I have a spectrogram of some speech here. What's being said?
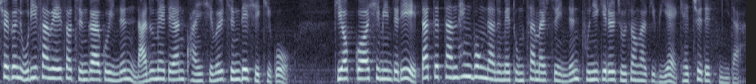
최근 우리 사회에서 증가하고 있는 나눔에 대한 관심을 증대시키고 기업과 시민들이 따뜻한 행복 나눔에 동참할 수 있는 분위기를 조성하기 위해 개최됐습니다.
